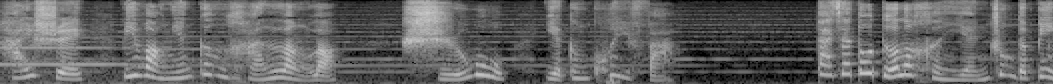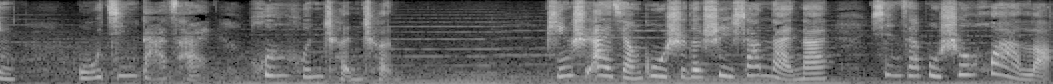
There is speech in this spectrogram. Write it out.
海水比往年更寒冷了，食物也更匮乏，大家都得了很严重的病，无精打采，昏昏沉沉。平时爱讲故事的睡沙奶奶现在不说话了，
